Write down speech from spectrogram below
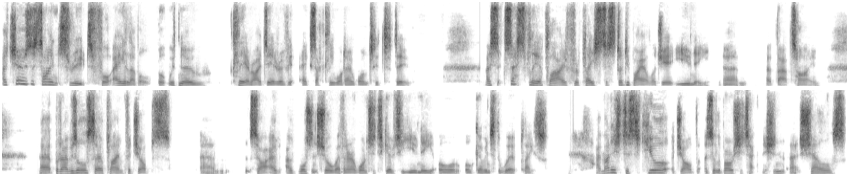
I chose a science route for A level, but with no clear idea of exactly what I wanted to do. I successfully applied for a place to study biology at uni um, at that time, uh, but I was also applying for jobs. Um, so I, I, wasn't sure whether I wanted to go to uni or, or go into the workplace. I managed to secure a job as a laboratory technician at Shell's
